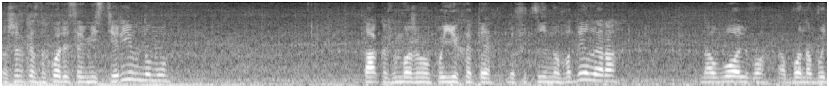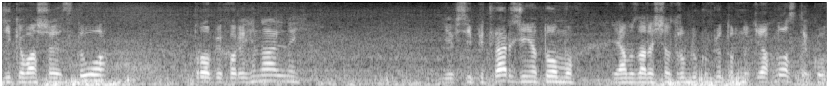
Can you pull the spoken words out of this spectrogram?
Машинка знаходиться в місті Рівному. Також ми можемо поїхати до офіційного дилера на Volvo або на будь-яке ваше СТО. Пробіг оригінальний. Є всі підтвердження тому. Я вам зараз ще зроблю комп'ютерну діагностику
